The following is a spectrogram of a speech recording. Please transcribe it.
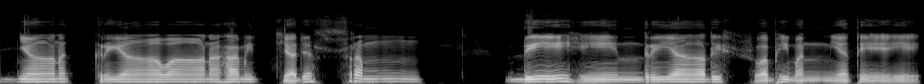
ज्ञानक्रियावानहमित्यजस्रम् देहेन्द्रियादिष्वभिमन्यते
